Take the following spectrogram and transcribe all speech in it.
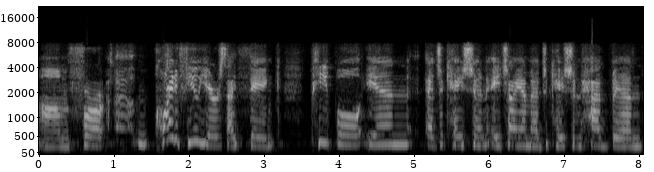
Um, for uh, quite a few years, I think people in education, HIM education, had been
